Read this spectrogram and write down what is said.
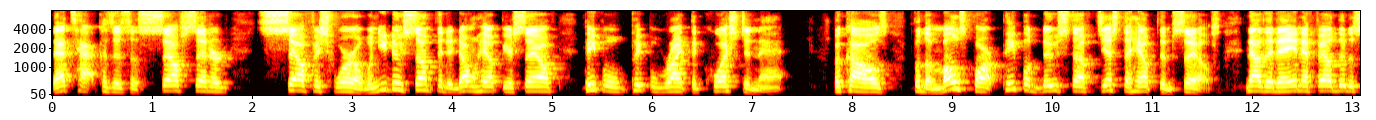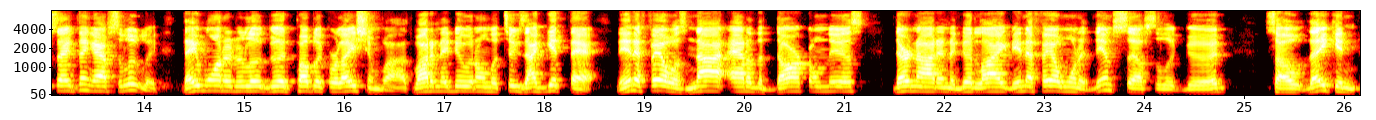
That's how, because it's a self centered selfish world. When you do something that don't help yourself, people people right to question that because for the most part, people do stuff just to help themselves. Now that the NFL do the same thing, absolutely. They wanted to look good public relation wise. Why didn't they do it on the twos? I get that. The NFL was not out of the dark on this. They're not in a good light. The NFL wanted themselves to look good so they can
